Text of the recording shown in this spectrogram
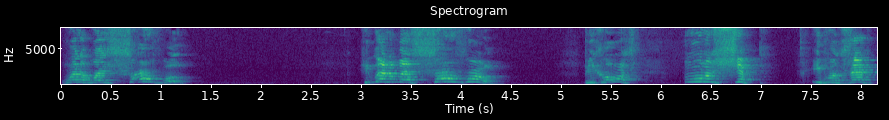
went away sorrowful. He went away sorrowful because ownership, he possessed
